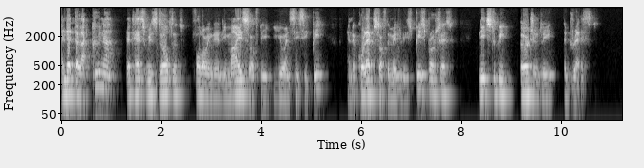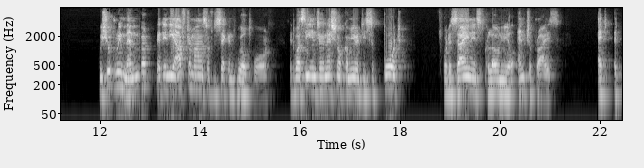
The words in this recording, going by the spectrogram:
and that the lacuna that has resulted following the demise of the UNCCP and the collapse of the Middle East peace process needs to be urgently addressed. We should remember that in the aftermath of the Second World War, it was the international community's support for the Zionist colonial enterprise at a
